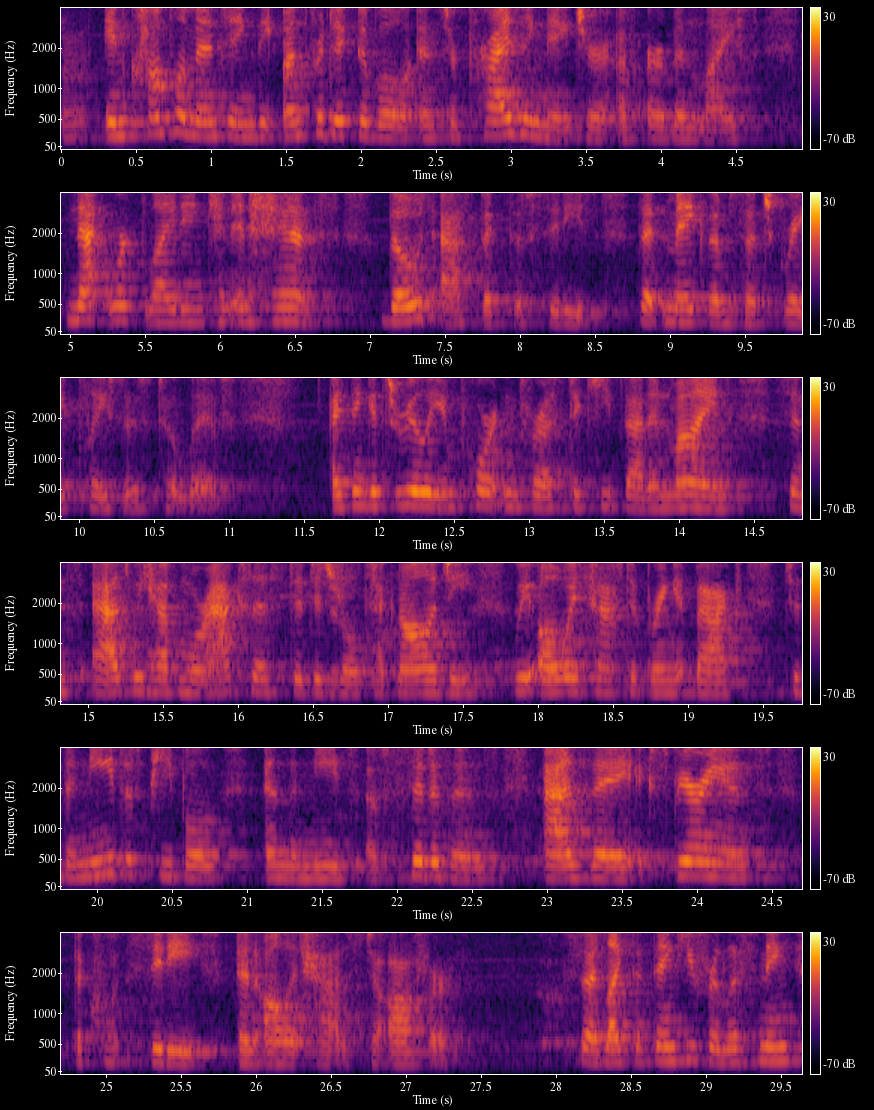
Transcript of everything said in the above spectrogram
Uh, in complementing the unpredictable and surprising nature of urban life, networked lighting can enhance those aspects of cities that make them such great places to live. I think it's really important for us to keep that in mind since as we have more access to digital technology, we always have to bring it back to the needs of people and the needs of citizens as they experience the city and all it has to offer. So I'd like to thank you for listening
